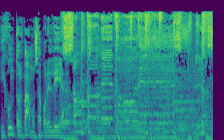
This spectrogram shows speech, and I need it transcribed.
y juntos vamos a por el día. Son ponedores los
